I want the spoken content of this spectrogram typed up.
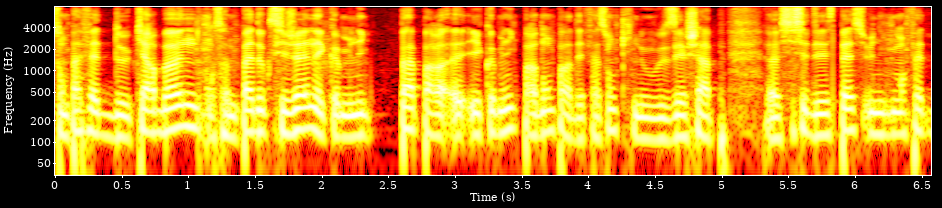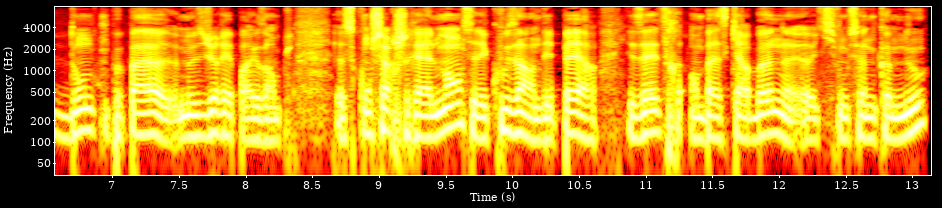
sont pas faites de carbone, consomment pas d'oxygène et communiquent pas par, et pardon par des façons qui nous échappent? Si c'est des espèces uniquement faites d'ondes qu'on peut pas mesurer par exemple. Ce qu'on cherche réellement, c'est des cousins, des pères, des êtres en base carbone qui fonctionnent comme nous,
